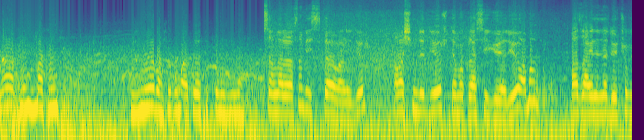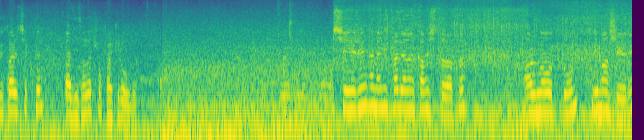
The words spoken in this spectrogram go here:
Ne yapayım bakın. Yüzmeye başladım Atlantik Denizi'nde. İnsanlar arasında bir istikrar vardı diyor. Ama şimdi diyor demokrasi güya diyor ama bazı aileler diyor çok yukarı çıktı. Bazı insanlar çok fakir oldu. Şehri hemen İtalya'nın karşı tarafı. Arnavutluğun liman şehri.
